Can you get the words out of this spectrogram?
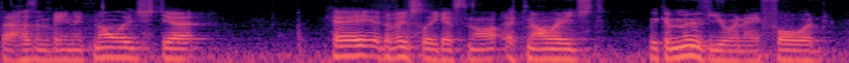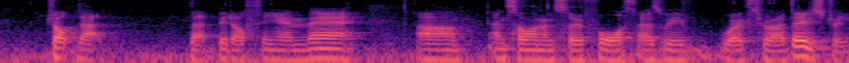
that hasn't been acknowledged yet. Okay, it eventually gets not acknowledged. We can move UNA forward, drop that, that bit off the end there, um, and so on and so forth as we work through our data stream.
